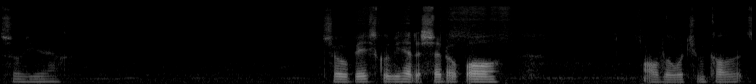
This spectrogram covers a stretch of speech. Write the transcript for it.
So yeah. So basically, we had to set up all, all the what you call it,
